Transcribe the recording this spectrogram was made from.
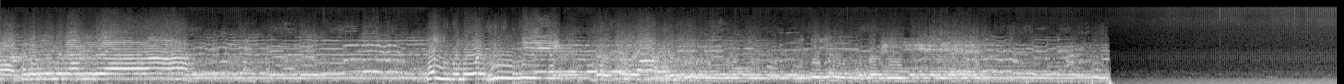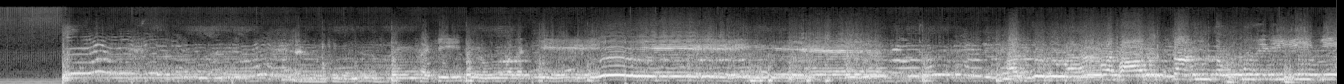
ಆಸರಂಗ ಹೊಲ್ಗುಮೋ ಧಿಂಜಿ ಗೊತ್ತುವಾಹಿ ಇದು ಎಂಬುದೇ అర్జును వృత్తాంతము వినీకి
